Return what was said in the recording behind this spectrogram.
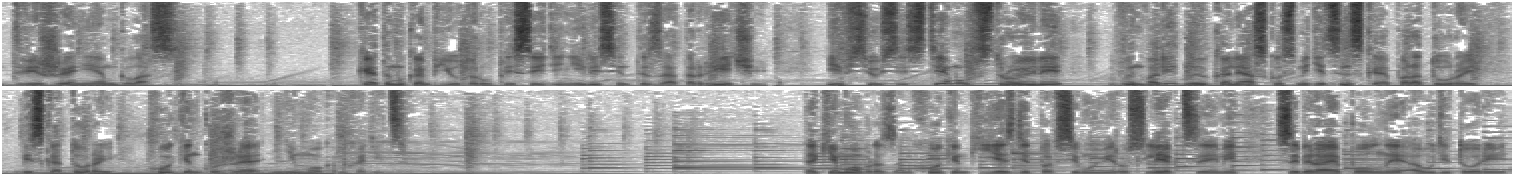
движением глаз. К этому компьютеру присоединили синтезатор речи и всю систему встроили в инвалидную коляску с медицинской аппаратурой, без которой Хокинг уже не мог обходиться. Таким образом, Хокинг ездит по всему миру с лекциями, собирая полные аудитории,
